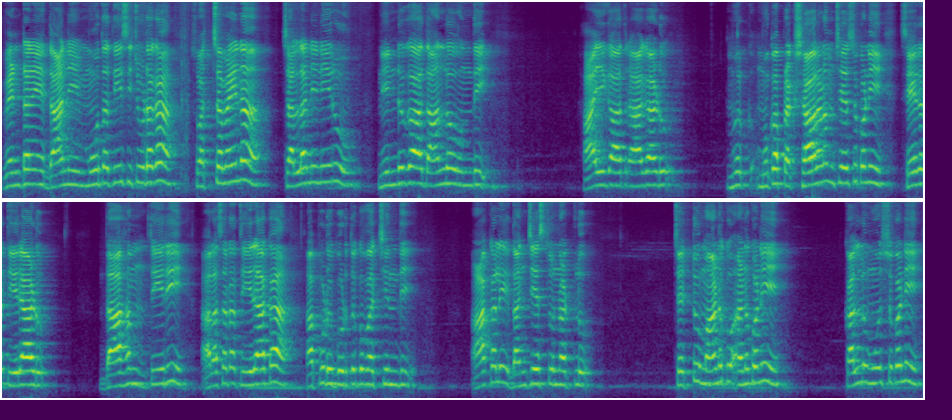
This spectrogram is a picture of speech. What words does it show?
వెంటనే దాన్ని మూత తీసి చూడగా స్వచ్ఛమైన చల్లని నీరు నిండుగా దానిలో ఉంది. హాయిగా త్రాగాడు. ముఖ ముఖ ప్రక్షాళనం చేసుకొని సేద తీరాడు. దాహం తీరి అలసట తీరాక అప్పుడు గుర్తుకు వచ్చింది. ఆకలి దంచేస్తున్నట్లు చెట్టు మానుకు అనుకొని కళ్ళు మూసుకొని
